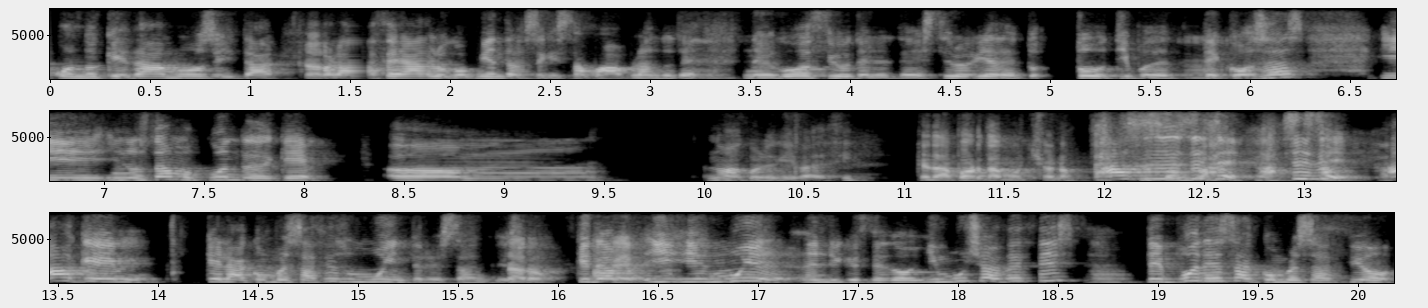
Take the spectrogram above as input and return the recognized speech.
cuando quedamos y tal, para hacer algo, mientras que estamos hablando de mm. negocio, de, estilo de vida, de todo tipo de, mm. cosas, y, nos damos cuenta de que, um, no me acuerdo qué iba a decir que te aporta mucho, ¿no? Ah, sí, sí, sí, sí, sí, Ah, que, que la conversación es muy interesante. Claro. y, es muy enriquecedor. Y muchas veces, mm. después de esa conversación,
